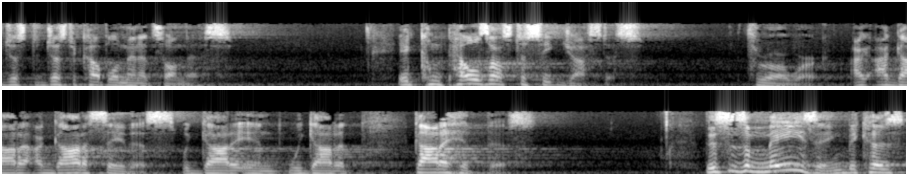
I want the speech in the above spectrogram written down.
just, just a couple of minutes on this. It compels us to seek justice through our work. I, I gotta, I gotta say this. We gotta end, we gotta, gotta hit this. This is amazing because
